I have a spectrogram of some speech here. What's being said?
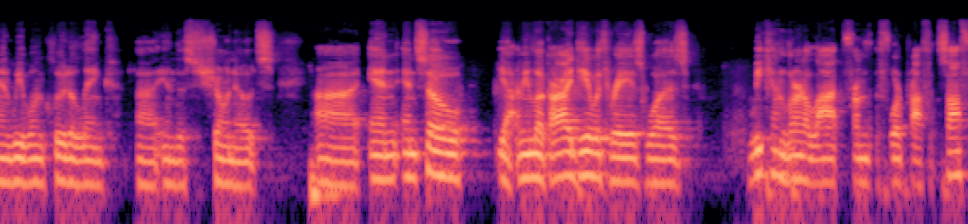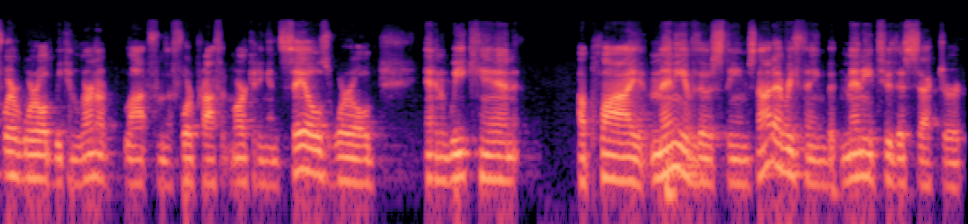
and we will include a link uh, in the show notes. Uh, and and so yeah, I mean, look, our idea with Raise was we can learn a lot from the for-profit software world. We can learn a lot from the for-profit marketing and sales world, and we can apply many of those themes, not everything, but many to this sector.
